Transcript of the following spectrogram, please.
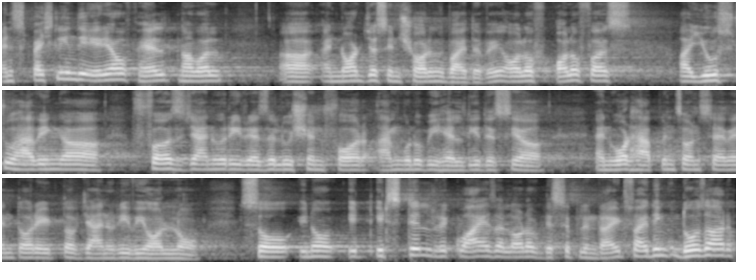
And especially in the area of health, Naval, uh, and not just insurance, by the way, all of, all of us are used to having a 1st January resolution for I'm going to be healthy this year and what happens on 7th or 8th of January, we all know. So, you know, it, it still requires a lot of discipline, right? So I think those are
